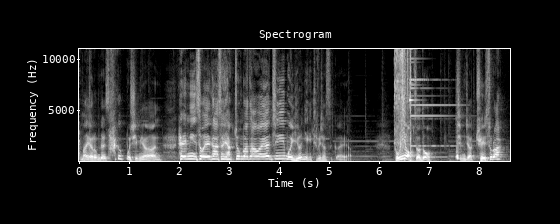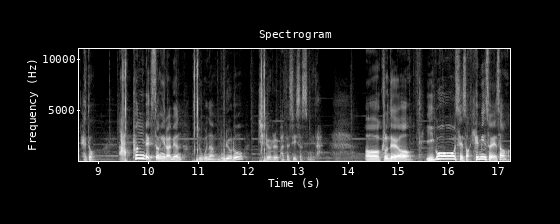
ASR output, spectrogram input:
아마 여러분들 사극 보시면 해민서에 가서 약 좀 받아와야지 뭐 이런 얘기 들으셨을 거예요. 돈이 없어도 심지어 죄수라 해도 아픈 백성이라면 누구나 무료로 치료를 받을 수 있었습니다. 어, 그런데요, 이곳에서, 해민서에서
